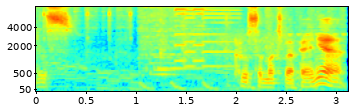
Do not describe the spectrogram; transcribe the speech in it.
this Cruel Mux by Pain, yeah.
